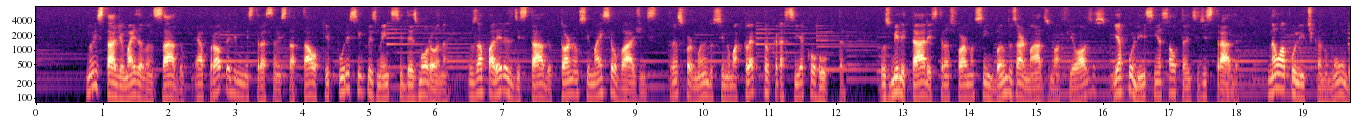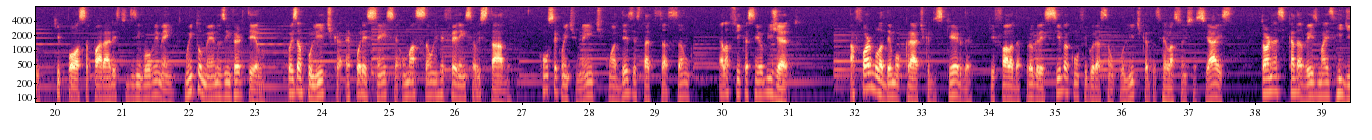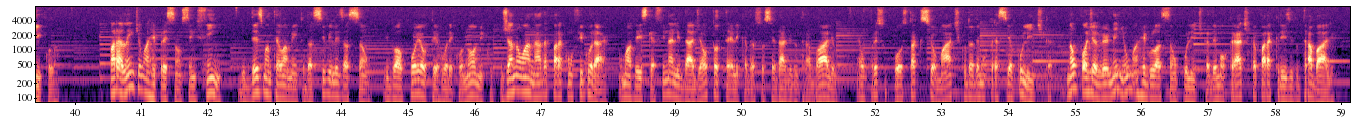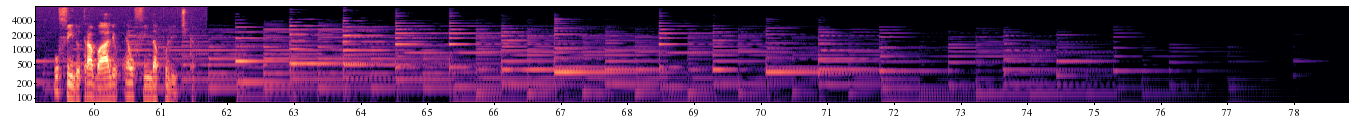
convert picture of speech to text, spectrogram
No estádio mais avançado, é a própria administração estatal que pura e simplesmente se desmorona. Os aparelhos de Estado tornam-se mais selvagens, transformando-se numa cleptocracia corrupta. Os militares transformam-se em bandos armados mafiosos e a polícia em assaltantes de estrada. Não há política no mundo que possa parar este desenvolvimento, muito menos invertê-lo, pois a política é por essência uma ação em referência ao Estado. Consequentemente, com a desestatização, ela fica sem objeto. A fórmula democrática de esquerda, que fala da progressiva configuração política das relações sociais, torna-se cada vez mais ridícula. Para além de uma repressão sem fim, do desmantelamento da civilização e do apoio ao terror econômico, já não há nada para configurar, uma vez que a finalidade autotélica da sociedade do trabalho é o pressuposto axiomático da democracia política. Não pode haver nenhuma regulação política democrática para a crise do trabalho. O fim do trabalho é o fim da política.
